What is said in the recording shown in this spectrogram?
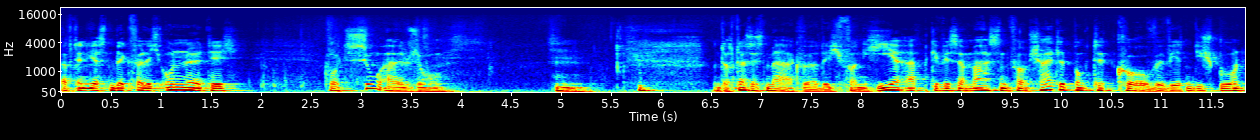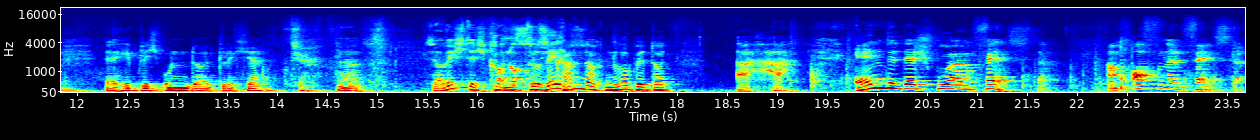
Auf den ersten Blick völlig unnötig. Wozu also? Hm. Und auch das ist merkwürdig. Von hier ab gewissermaßen vom Scheitelpunkt der Kurve werden die Spuren erheblich undeutlicher. Tja, Ja, ist ja wichtig, kaum noch zu sehen. kann doch nur bedeuten. Aha. Ende der Spur am Fenster. Am offenen Fenster.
